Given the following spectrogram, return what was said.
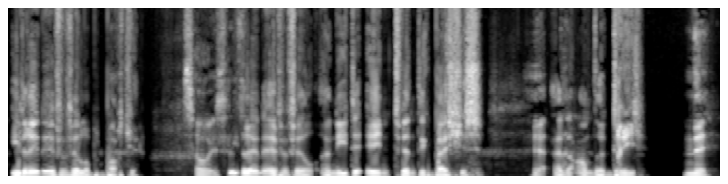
iedereen evenveel op het bordje. Zo is het. Iedereen evenveel. En niet de 1, 20 besjes Ja. en de andere 3. Nee.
